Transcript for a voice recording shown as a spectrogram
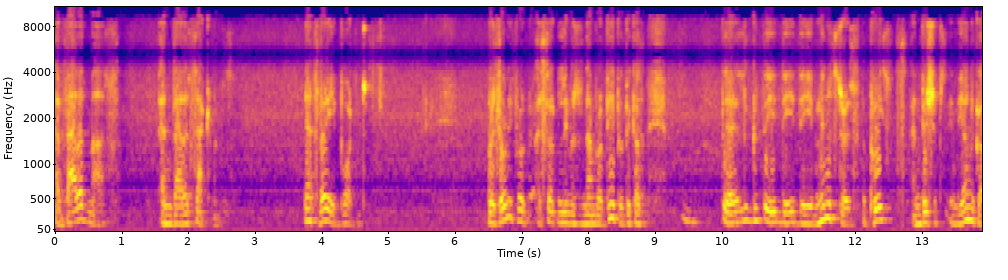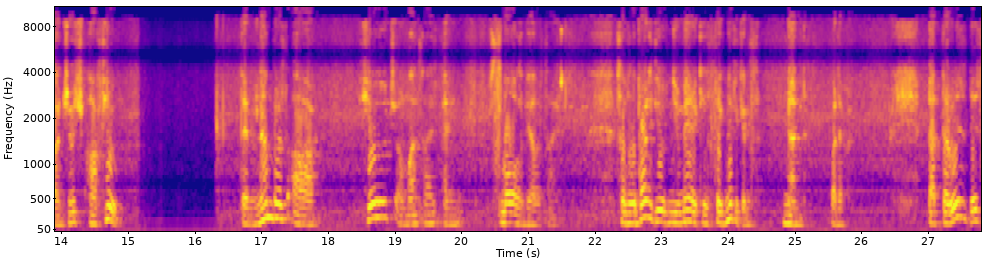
a valid mass and valid sacraments. That's very important. But it's only for a certain limited number of people because the, the, the, the ministers, the priests and bishops in the underground church are few. The numbers are huge on one side and small on the other side. So from the point of view of numerical significance, none, whatever. But there is this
